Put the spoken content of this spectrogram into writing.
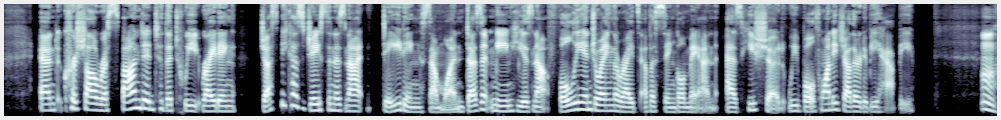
and Chrishell responded to the tweet writing, just because Jason is not dating someone doesn't mean he is not fully enjoying the rights of a single man, as he should. We both want each other to be happy. Mm.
